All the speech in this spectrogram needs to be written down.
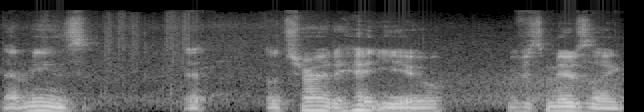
That means it will try to hit you with its moves like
